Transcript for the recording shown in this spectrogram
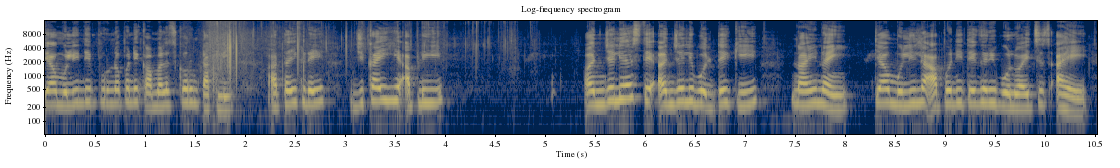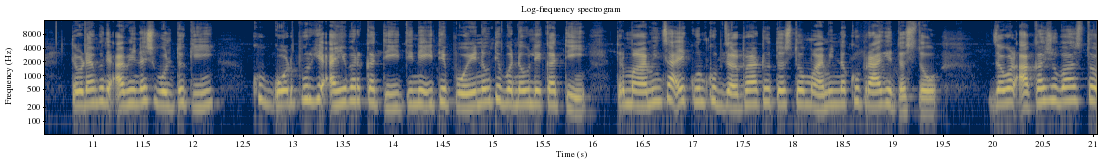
त्या मुलीने पूर्णपणे कामालाच करून टाकली. आता इकडे जी काही ही आपली अंजली असते अंजली बोलते की नाही नाही त्या मुलीला आपण इथे घरी बोलवायचंच आहे. तेवढ्यामध्ये अविनाश बोलतो की खूप गोडपुरगी आहे बरं का ती. तिने इथे पोहे नव्हते बनवले का ती? तर मामींचा ऐकून खूप जळफळाट होत असतो. मामींना खूप राग येत असतो. जवळ आकाश उभा असतो.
